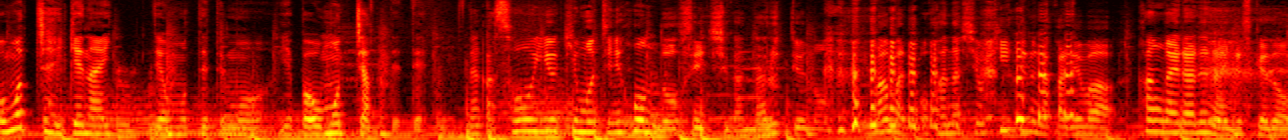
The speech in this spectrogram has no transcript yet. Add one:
思っちゃいけないって思っててもやっぱ思っちゃってて。なんかそういう気持ちに本堂選手がなるっていうのを今までお話を聞いてる中では考えられないんですけど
